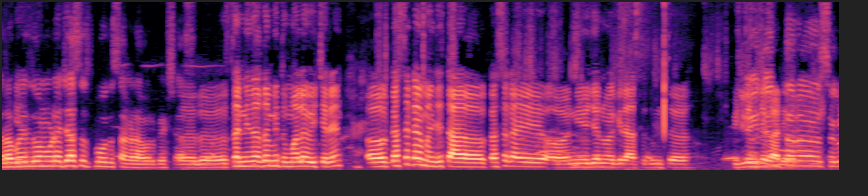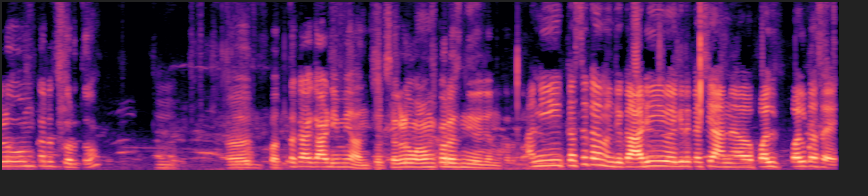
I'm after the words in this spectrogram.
त्याला बैल दोन उड्या जास्तच पोहतो सगळ्यावर पेक्षा तर सनी दादा मी तुम्हाला विचारेन कसं काय म्हणजे ता- कसं काय नियोजन वगैरे असतं तुमचं? तर सगळं ओमकारच करतो. अं, फक्त काय गाडी मी आणतो. सगळं ओमकारच नियोजन करतो. आणि कसं काय म्हणजे गाडी वगैरे कशी आण पल पल कसं आहे?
